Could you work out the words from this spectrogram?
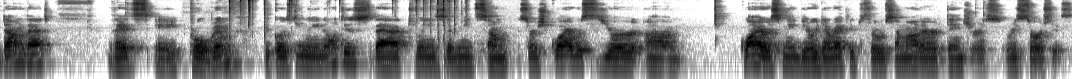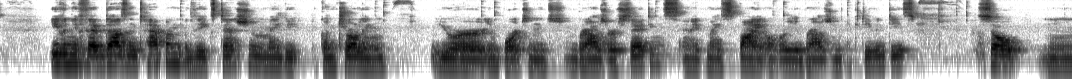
done that, that's a problem because you may notice that when you submit some search queries, your um, queries may be redirected through some other dangerous resources. Even if that doesn't happen, the extension may be controlling your important browser settings and it may spy over your browsing activities. So um,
